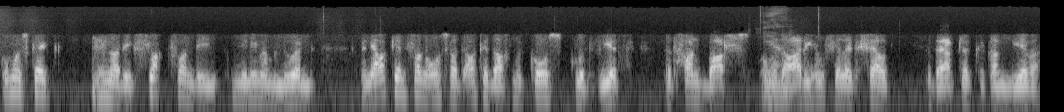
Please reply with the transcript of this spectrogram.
kom ons kyk na die vlak van die minimumloon. En elkeen van ons wat elke dag moet kos koop, weet dit gaan bars om ja. daardie hoeveelheid geld werklik kan lewe.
